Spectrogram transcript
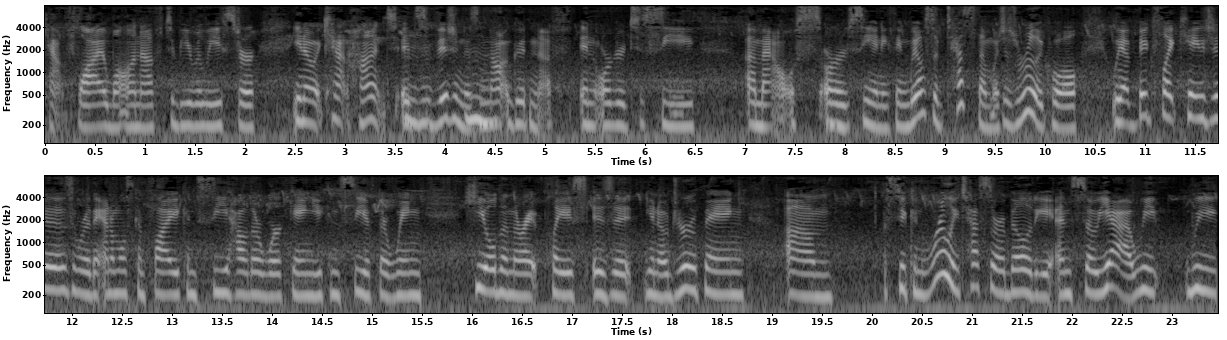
can't fly well enough to be released, or you know, it can't hunt. Its vision is not good enough in order to see." a mouse or see anything. We also test them, which is really cool. We have big flight cages where the animals can fly. You can see how they're working. You can see if their wing healed in the right place. Is it, you know, drooping? Um, so you can really test their ability. And so, yeah, we we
